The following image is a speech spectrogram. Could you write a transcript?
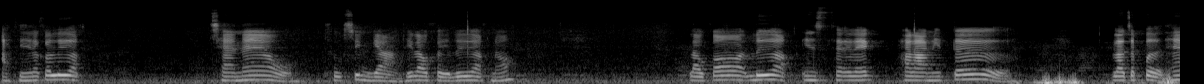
อะทีนี้เราก็เลือก channel ทุกสิ่งอย่างที่เราเคยเลือกเนาะเราก็เลือก inselect parameter เราจะเปิดให้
